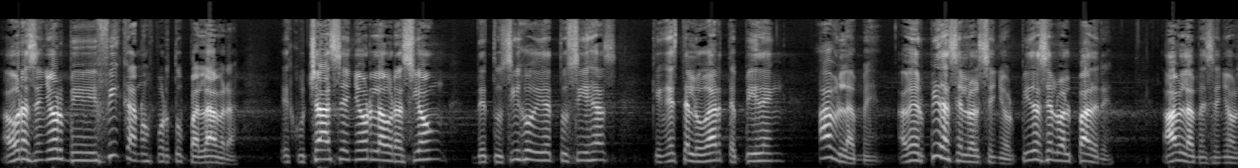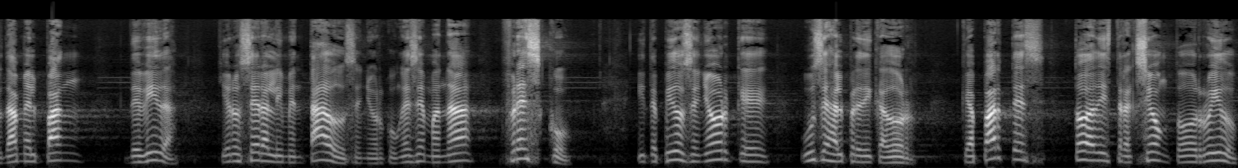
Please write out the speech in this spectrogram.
Ahora, Señor, vivifícanos por tu palabra. Escuchad, Señor, la oración de tus hijos y de tus hijas que en este lugar te piden, háblame. A ver, pídaselo al Señor, pídaselo al Padre. Háblame, Señor, dame el pan de vida. Quiero ser alimentado, Señor, con ese maná fresco. Y te pido, Señor, que uses al predicador, que apartes toda distracción, todo ruido,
